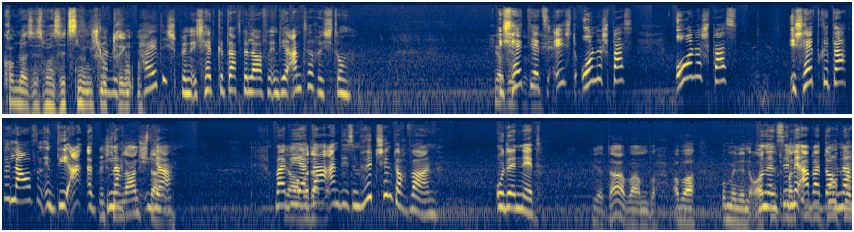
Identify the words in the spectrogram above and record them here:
Komm, lass erst mal sitzen und einen mal, Schluck wie trinken. verpeilt ich bin. Ich hätte gedacht, wir laufen in die andere Richtung. Ja, ich hätte jetzt echt ohne Spaß, ohne Spaß, ich hätte gedacht, wir laufen in die äh, Richtung Lahnstein. Ja. Weil Ja, wir ja da an diesem Hütchen doch waren. Oder nicht? Hier, da waren wir. Aber um in den Ort Und dann sind wir aber doch nach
